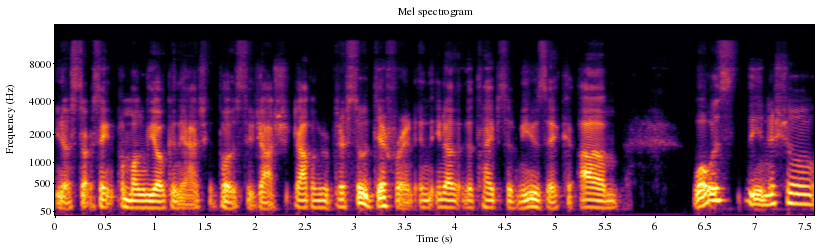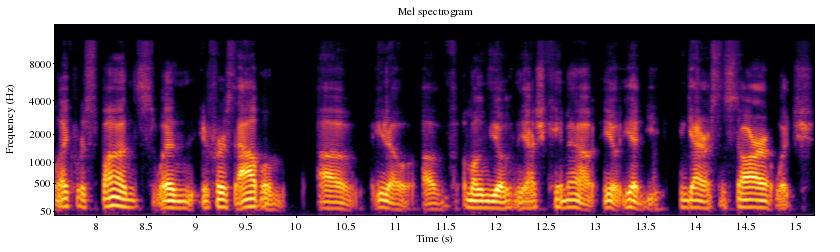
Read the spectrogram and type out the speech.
you know, start saying among the oak and the ash, opposed to Josh Joplin group. They're so different in, you know, the types of music. Um, what was the initial like response when your first album, of you know, of Among the Oak and the Ash came out? You know, you had Garrison Starr, which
